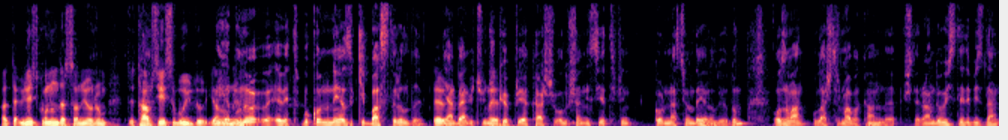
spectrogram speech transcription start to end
Hatta UNESCO'nun da sanıyorum tavsiyesi buydu yanılmıyorum. Bunu evet bu konu ne yazık ki bastırıldı. Evet. Yani ben 3. Evet. köprüye karşı oluşan inisiyatifin koordinasyonda yer alıyordum. O zaman Ulaştırma Bakanlığı işte randevu istedi bizden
